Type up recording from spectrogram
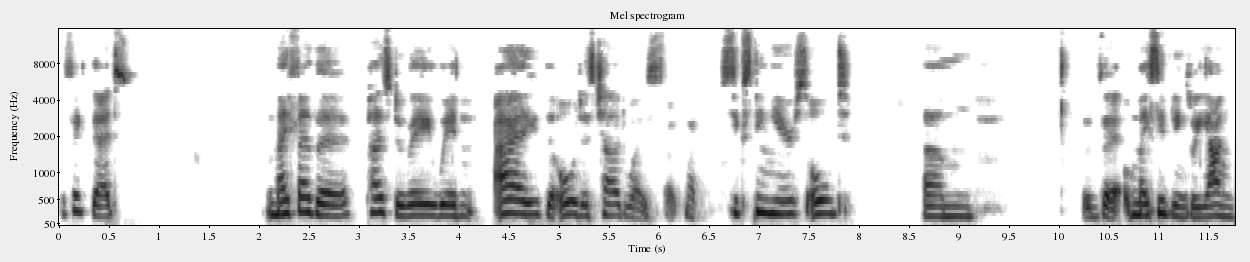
the fact that my father passed away when I, the oldest child, was like 16 years old. Um, the, my siblings were young.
